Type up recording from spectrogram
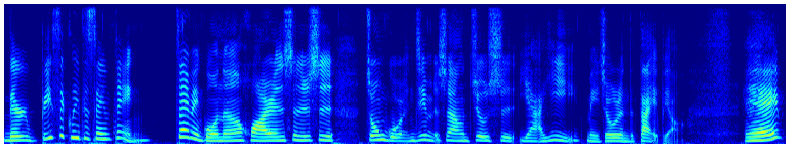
They're basically the same thing. 在美国呢，华人甚至是中国人，基本上就是亚裔美洲人的代表。诶，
